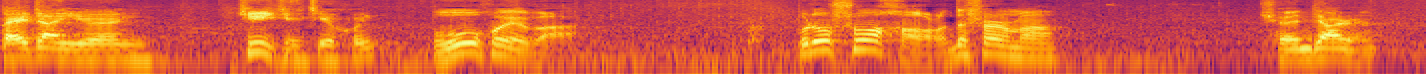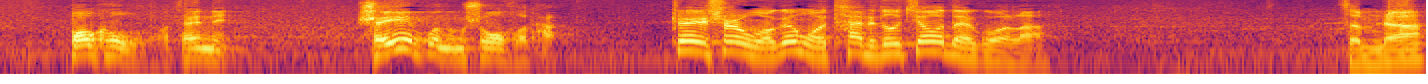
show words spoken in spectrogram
白占元拒绝结婚，不会吧？不都说好了的事儿吗？全家人，包括我在内，谁也不能说服他。这事儿我跟我太太都交代过了。怎么着？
